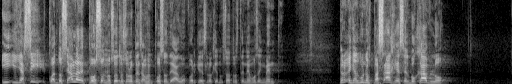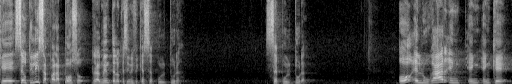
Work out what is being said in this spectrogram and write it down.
Y, así, cuando se habla de pozo, nosotros solo pensamos en pozos de agua porque es lo que nosotros tenemos en mente. Pero en algunos pasajes el vocablo que se utiliza para pozo realmente lo que significa es sepultura. Sepultura. O el lugar en, en que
